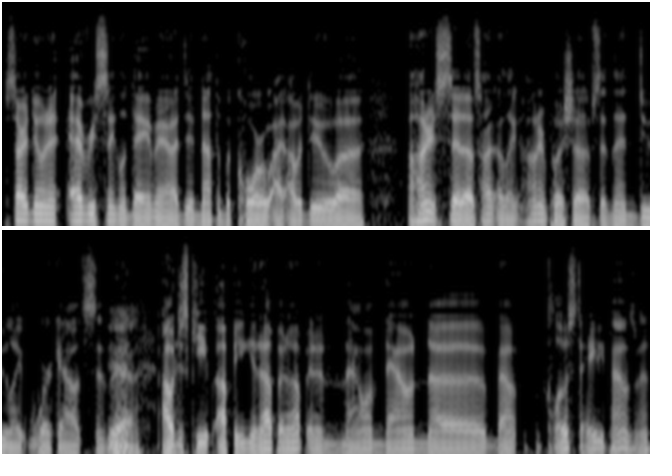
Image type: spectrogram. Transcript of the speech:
started doing it every single day, man. I did nothing but core. I, I would do uh, 100 sit-ups, like 100 push-ups, and then do like workouts, and then Yeah. I would just keep upping it up and up, and now I'm down uh, about close to 80 pounds, man.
